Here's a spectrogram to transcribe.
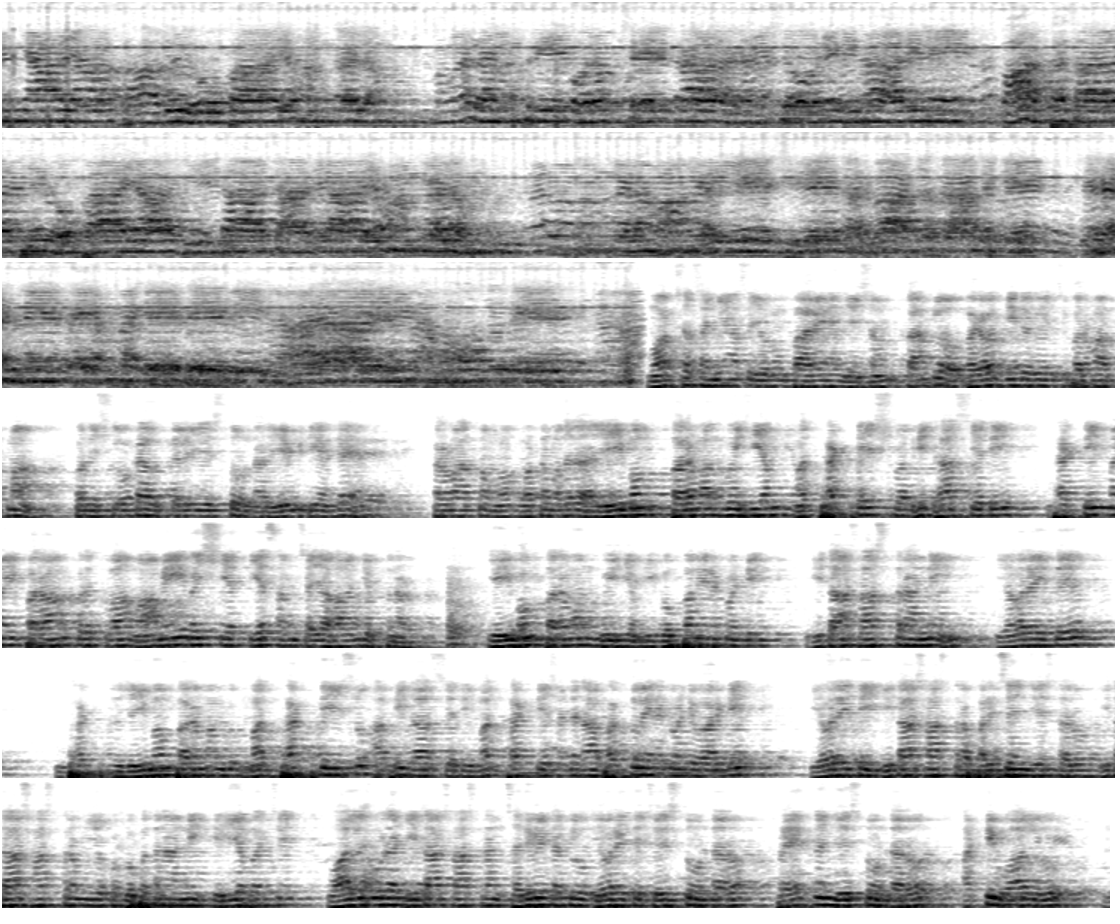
శరణ్యాయ సాధుయోపాయ మంగళం మంగళం శ్రీ కురుక్షేత్ర రణక్షోణ విహారిణే మోక్ష సన్యాస యోగం పారాయణం చేశాం. దాంట్లో భగవద్గీత గురించి పరమాత్మ కొన్ని శ్లోకాలు తెలియజేస్తూ ఉన్నాడు ఏమిటి అంటే పరమాత్మ మొట్టమొదట ఏమం పరమం గుహ్యం మద్భక్తేష్వభిధాస్యతి భక్తిమై పరాం కృత్వా మామే వైశ్యత్య సంశయ అని చెప్తున్నాడు. ఏమం పరమం గుహ్యం ఈ గొప్పనైనటువంటి గీతాశాస్త్రాన్ని ఎవరైతే భక్ జైమం పరమం మద్భక్తేషు అభిదాస్యతి మద్భక్తేషు అంటే నా భక్తులైనటువంటి వారికి ఎవరైతే గీతాశాస్త్ర పరిచయం చేస్తారో గీతాశాస్త్రం యొక్క గొప్పతనాన్ని తెలియపరిచి వాళ్ళు కూడా గీతాశాస్త్రం చదివేటట్లు ఎవరైతే చేస్తూ ఉంటారో ప్రయత్నం చేస్తూ ఉంటారో అట్టి వాళ్ళు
